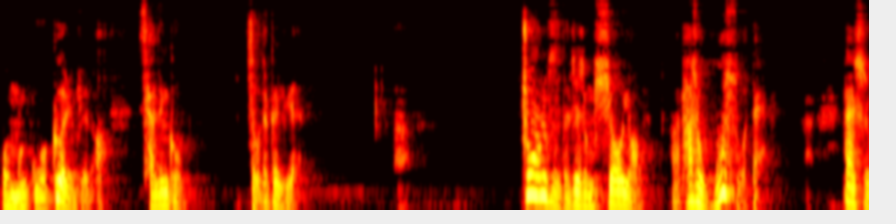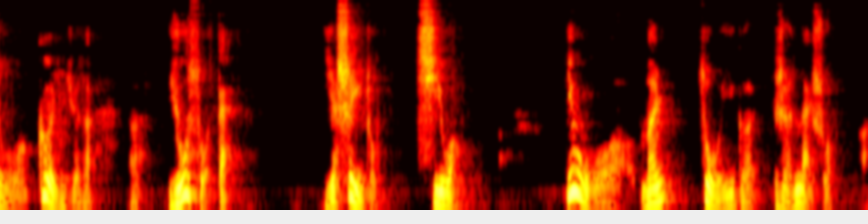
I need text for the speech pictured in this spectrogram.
我们我个人觉得啊，才能够走得更远啊。庄子的这种逍遥啊，他是无所待啊，但是我个人觉得啊，有所待也是一种期望，因为我们作为一个。人来说啊，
